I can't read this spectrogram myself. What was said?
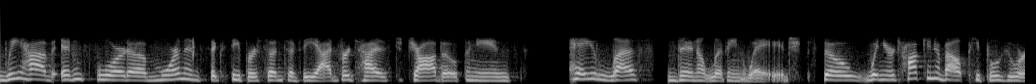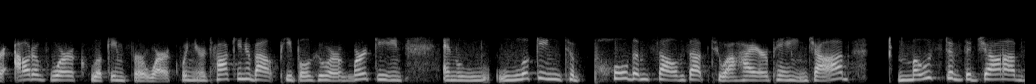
We have in Florida more than 60% of the advertised job openings pay less than a living wage. So when you're talking about people who are out of work looking for work, when you're talking about people who are working and looking to pull themselves up to a higher paying job, most of the jobs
